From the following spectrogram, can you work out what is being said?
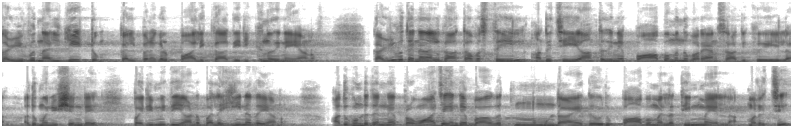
കഴിവ് നൽകിയിട്ടും കൽപ്പനകൾ പാലിക്കാതിരിക്കുന്നതിനെയാണ്. കഴിവ് തന്നെ നൽകാത്ത അവസ്ഥയിൽ അത് ചെയ്യാത്തതിനെ പാപമെന്ന് പറയാൻ സാധിക്കുകയില്ല. അത് മനുഷ്യന്റെ പരിമിതിയാണ് ബലഹീനതയാണ്. അതുകൊണ്ട് തന്നെ പ്രവാചകന്റെ ഭാഗത്തു നിന്നും ഉണ്ടായത് ഒരു പാപമല്ല തിന്മയല്ല. മറിച്ച്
